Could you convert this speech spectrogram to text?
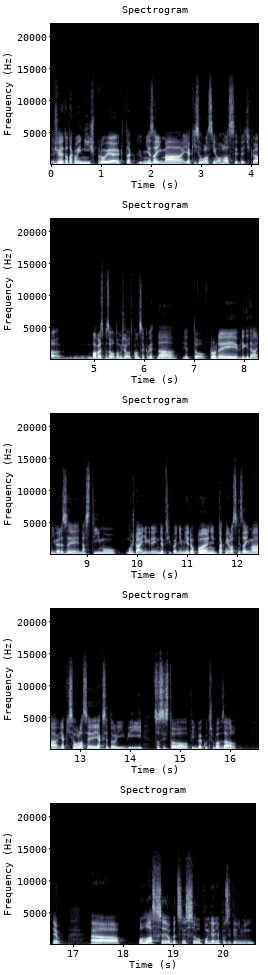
že je to takový níž projekt, tak mě zajímá, jaký jsou vlastně ohlasy teďka. Bavili jsme se o tom, že od konce května je to v prodeji, v digitální verzi, na Steamu, možná i někde jinde, případně mě doplň, tak mě vlastně zajímá, jaký jsou ohlasy, jak se to líbí, co si z toho feedbacku třeba vzal. Jo. Uh, Ohlasy obecně jsou poměrně pozitivní.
